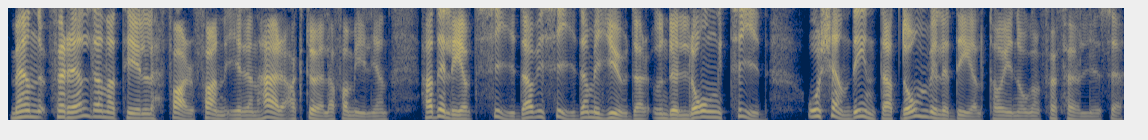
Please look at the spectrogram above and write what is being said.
Men föräldrarna till farfan i den här aktuella familjen hade levt sida vid sida med judar under lång tid och kände inte att de ville delta i någon förföljelse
